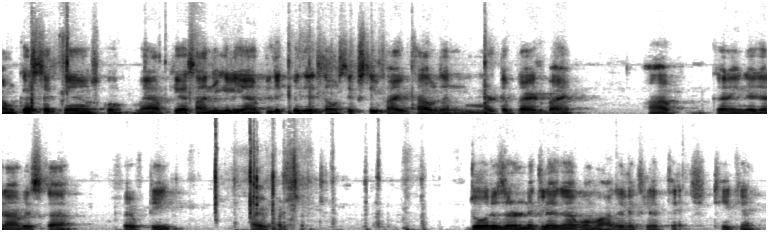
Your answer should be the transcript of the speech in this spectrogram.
हम कर सकते हैं उसको। मैं आपकी आसानी के लिए यहाँ पे लिख के देता हूँ sixty five thousand multiplied by आप करेंगे जनाब इसका फिफ्टी फाइव परसेंट जो रिज़ल्ट निकलेगा, वो हम आगे लिख लेते हैं। ठीक है?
